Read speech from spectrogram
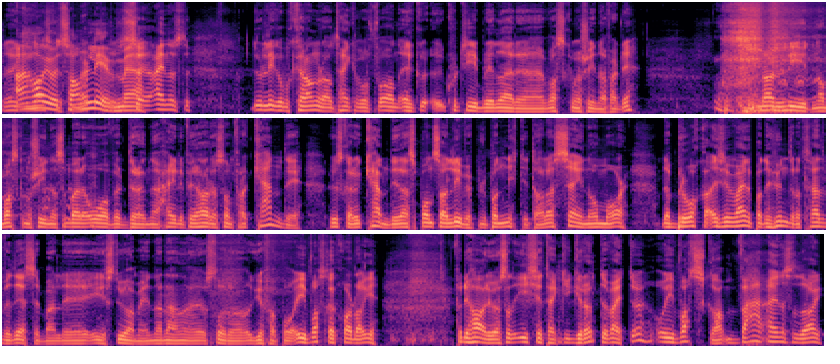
Det er Jeg har jo et samliv med- eneste, Du ligger og krangler og tenker på faen, tid blir den eh, vaskemaskinen ferdig? Når lyden av vaskemaskinen så bare overdrønner hele For jeg har det sånn fra Candy. Husker du Candy? De sponsa Liverpool på 90-tallet. Say no more. Det bråker Jeg mener på at det er 130 desibel i, i stua mi når den eh, står og guffer på. Jeg vasker hver dag. For de har jo sånn ikke tenker grønt, det vet du. Og jeg vasker hver eneste dag.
